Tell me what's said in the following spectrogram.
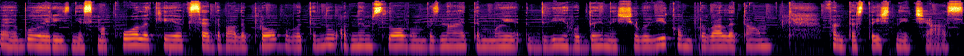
були різні смаколики, все давали пробувати. Ну, одним словом, ви знаєте, ми дві години з чоловіком провели там фантастичний час.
